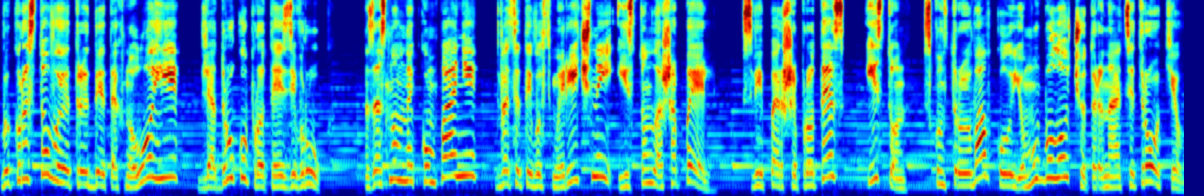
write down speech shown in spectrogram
використовує 3D-технології для друку протезів рук. Засновник компанії 28-річний Істон Лашапель. Свій перший протез Істон сконструював, коли йому було 14 років.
